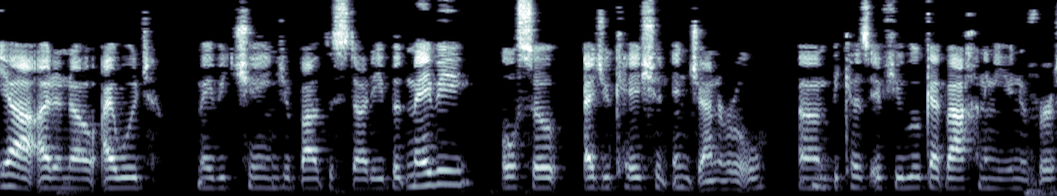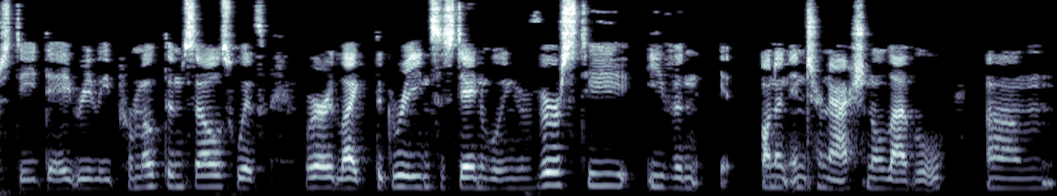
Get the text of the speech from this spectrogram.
yeah, I don't know, I would maybe change about the study, but maybe also education in general. Um, because if you look at Wageningen University, they really promote themselves with we're like the green sustainable university, even on an international level. Um,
